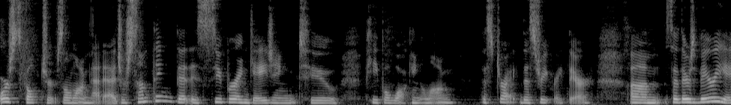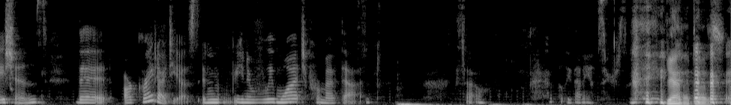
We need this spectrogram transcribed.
or sculptures along that edge or something that is super engaging to people walking along the street the street right there. Um, so there's variations that are great ideas and you know we want to promote that. So hopefully that answers. yeah, that does.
